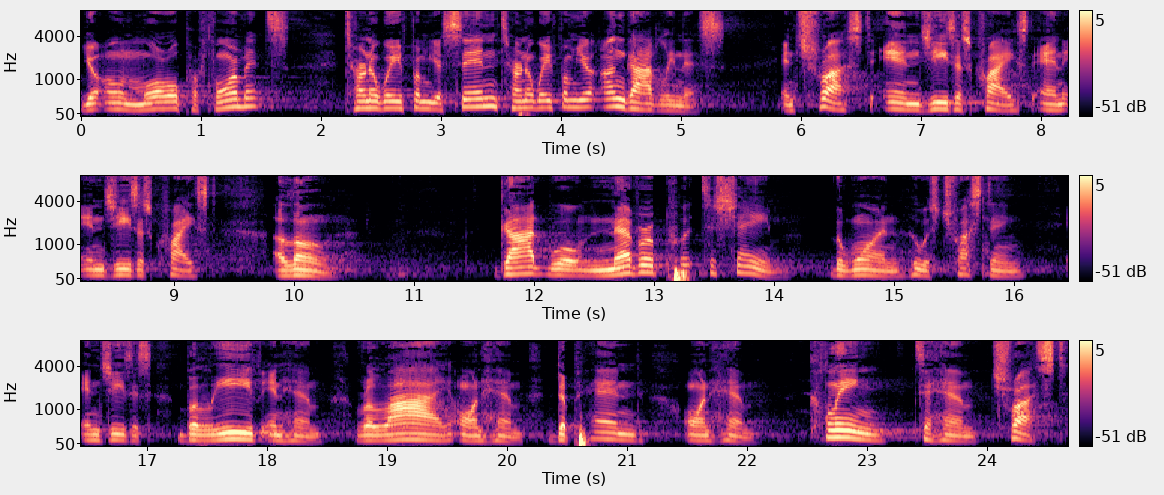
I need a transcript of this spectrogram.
your own moral performance, turn away from your sin, turn away from your ungodliness, and trust in Jesus Christ and in Jesus Christ alone. God will never put to shame the one who is trusting in Jesus. Believe in him, rely on him, depend on him, cling to him, trust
